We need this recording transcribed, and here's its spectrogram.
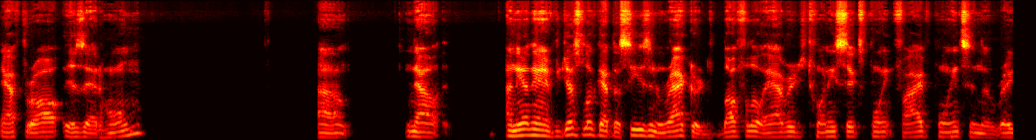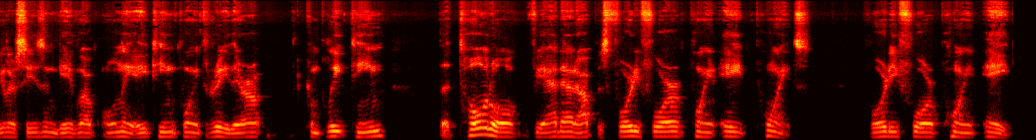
after all, is at home. Um, now, on the other hand, if you just look at the season records, Buffalo averaged 26.5 points in the regular season, gave up only 18.3. They're a complete team. The total, if you add that up, is 44.8 points. 44.8.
